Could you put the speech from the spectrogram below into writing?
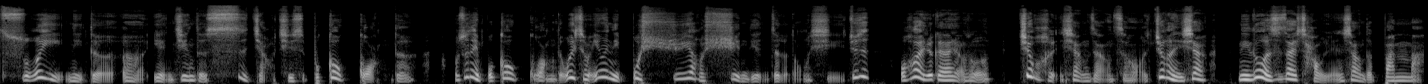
所以你的呃眼睛的视角其实不够广的。我说你不够广的，为什么？因为你不需要训练这个东西。就是我后来就跟他讲说，就很像这样子哦，就很像你如果是在草原上的斑马。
